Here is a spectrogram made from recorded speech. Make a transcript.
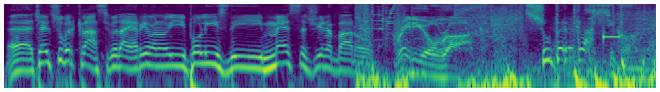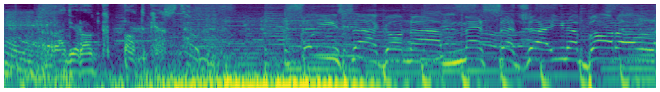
Eh, c'è il super classico, dai, arrivano i police di Message in a Bottle. Radio Rock. Super classico. Radio Rock Podcast. Police con Message in a Bottle.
